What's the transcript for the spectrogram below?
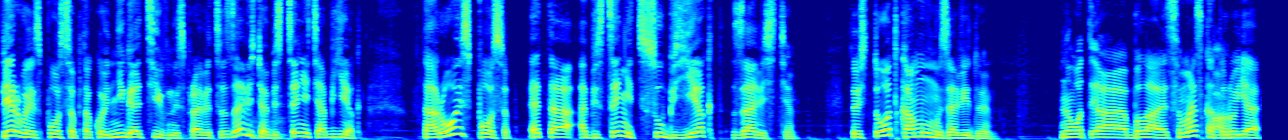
Первый способ такой негативный справиться с завистью — обесценить объект. Второй способ — это обесценить субъект зависти. То есть тот, кому мы завидуем. Ну вот а, была смс, которую я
